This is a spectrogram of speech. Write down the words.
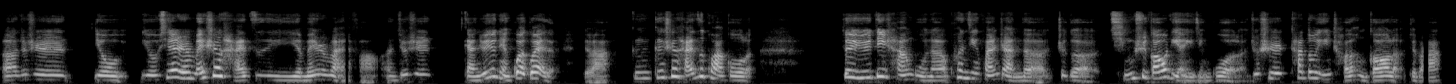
呃，就是有有些人没生孩子也没人买房，嗯，就是感觉有点怪怪的，对吧？跟跟生孩子挂钩了。对于地产股呢，困境反转的这个情绪高点已经过了，就是它都已经炒得很高了，对吧？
